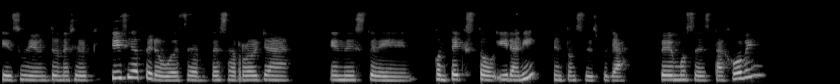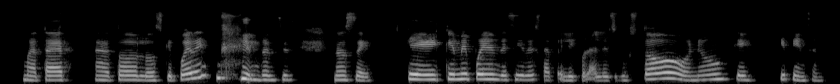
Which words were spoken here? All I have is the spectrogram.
que es obviamente una ciudad ficticia, pero se desarrolla en este contexto iraní. Entonces, pues ya vemos a esta joven matar a todos los que puede. Entonces, no sé, ¿qué, ¿qué, me pueden decir de esta película? ¿Les gustó o no? ¿Qué, qué piensan?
